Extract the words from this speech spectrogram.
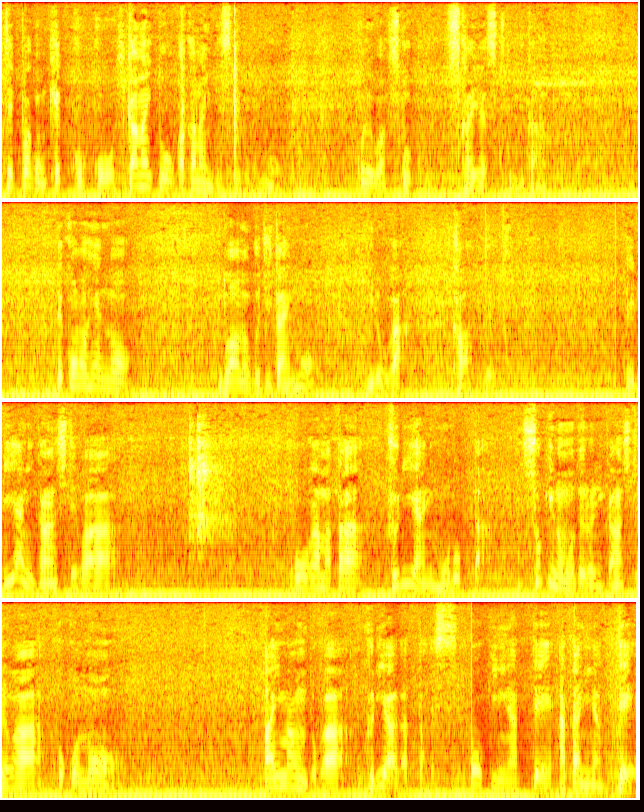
ステップワゴン結構こう引かないと開かないんですけれどもこれはすごく使いやすくていいかなと。でこの辺のドアノブ自体も色が変わっていると。でリアに関してはここがまたクリアに戻った。初期のモデルに関してはここのハイマウントがクリアだったです。後期になって赤になって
